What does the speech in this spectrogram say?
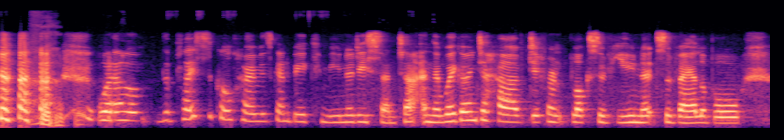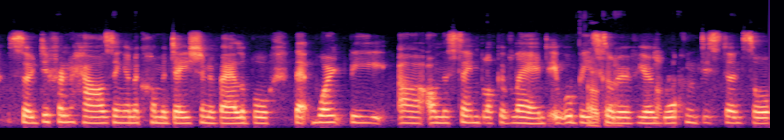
well, the place to call home is going to be a community centre, and then we're going to have different blocks of units available, so different housing and accommodation available that won't be uh, on the same block of land. It will be okay. sort of you know walking distance or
